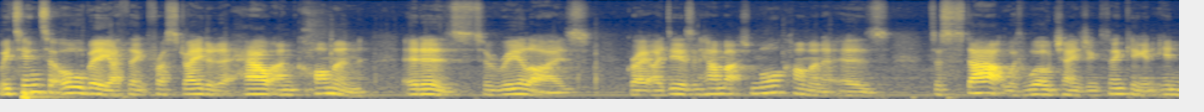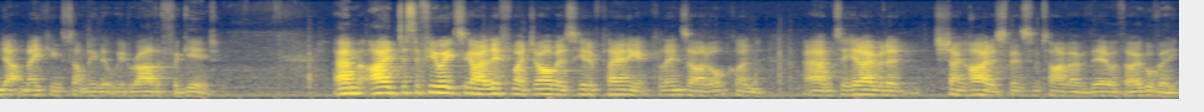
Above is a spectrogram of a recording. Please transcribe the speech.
We tend to all be, I think, frustrated at how uncommon it is to realize great ideas and how much more common it is to start with world changing thinking and end up making something that we'd rather forget. Um, I, just a few weeks ago, I left my job as head of planning at Colenso in Auckland um, to head over to Shanghai to spend some time over there with Ogilvy.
